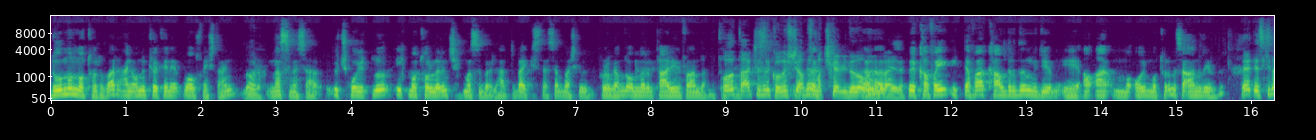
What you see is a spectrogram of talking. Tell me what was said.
Doom'un motoru var. Hani onun kökeni Wolfenstein. Doğru. Nasıl mesela 3 boyutlu ilk motorların çıkması böyle. Hatta belki istersen başka bir programda onların tarihini falan da anlatırız. O tartışmasını konuşacağımız başka videoda olabilir Evet. ayrı. Böyle kafayı ilk defa kaldırdığım video e, a- a- oyun motoru mesela Unreal'dır. Evet eskiden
